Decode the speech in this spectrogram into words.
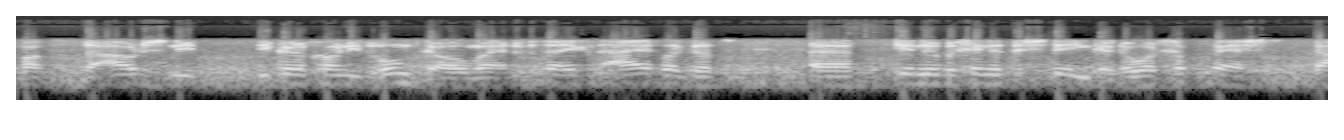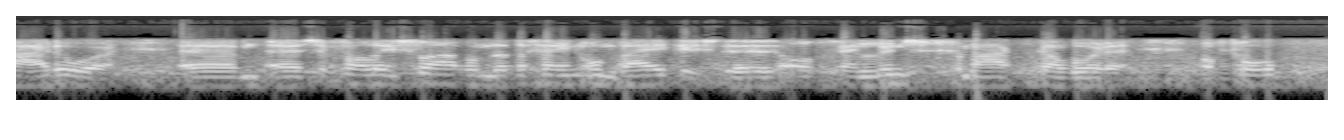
wat de ouders niet, die kunnen gewoon niet rondkomen. En dat betekent eigenlijk dat kinderen beginnen te stinken. Er wordt gepest daardoor. Um, ze vallen in slaap omdat er geen ontbijt is. of geen lunch gemaakt kan worden. Of bijvoorbeeld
